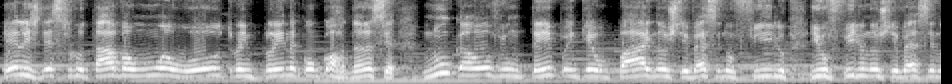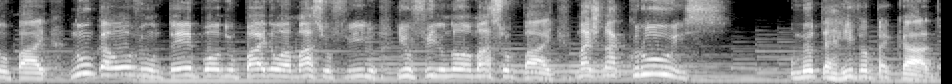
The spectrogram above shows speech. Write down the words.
Eles desfrutavam um ao outro em plena concordância. Nunca houve um tempo em que o pai não estivesse no filho e o filho não estivesse no pai. Nunca houve um tempo onde o pai não amasse o filho e o filho não amasse o pai. Mas na cruz, o meu terrível pecado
